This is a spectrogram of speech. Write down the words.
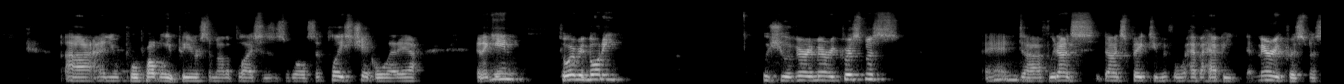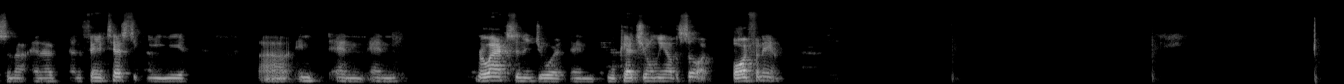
uh, and you'll probably appear in some other places as well. So please check all that out. And again, to everybody, wish you a very Merry Christmas. And uh, if we don't don't speak to you before, have a happy Merry Christmas and a, and a, and a fantastic New Year. Uh, and, and, and relax and enjoy it. And we'll catch you on the other side. Bye for now.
